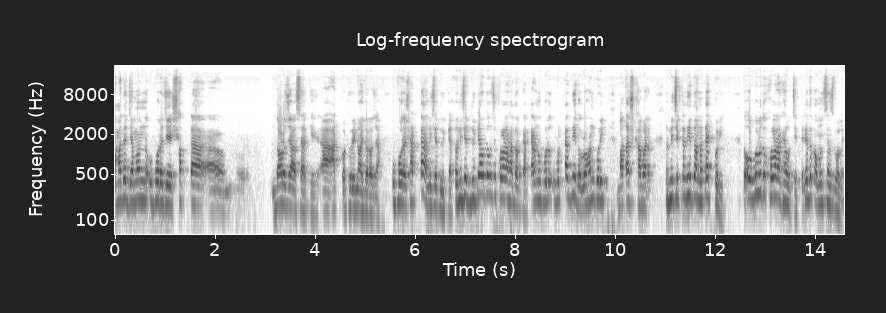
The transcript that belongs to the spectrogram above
আমাদের যেমন উপরে যে সাতটা দরজা আছে আর কি আট কোঠরি নয় দরজা, উপরে সাতটা, নিচে দুইটা। তো নিচের দুইটাও তো হচ্ছে খোলা রাখা দরকার। কারণ উপরে, উপরটা দিয়ে গ্রহণ করি, বাতাস, খাবার, তো নিচেরটা দিয়ে তো আমরা ত্যাগ করি। তো ওগুলো তো খোলা রাখা উচিত, এটা তো কমন সেন্স বলে।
